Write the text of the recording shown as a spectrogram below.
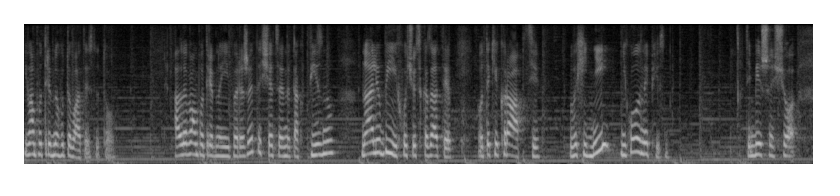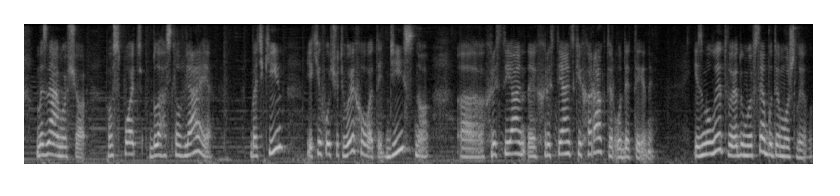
і вам потрібно готуватись до того. Але вам потрібно її пережити, ще це не так пізно. На любі, хочу сказати, отакі крапці вихідні ніколи не пізно. Тим більше, що ми знаємо, що Господь благословляє батьків, які хочуть виховати дійсно е, християн, е, християнський характер у дитини. І з молитвою, я думаю, все буде можливо.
